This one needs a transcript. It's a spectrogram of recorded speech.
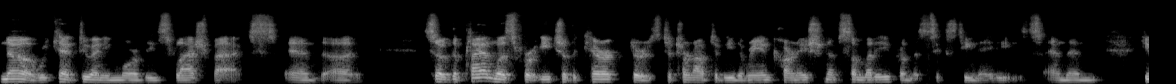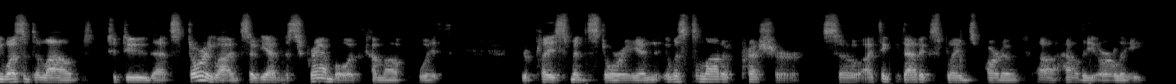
no, we can't do any more of these flashbacks. And uh, so the plan was for each of the characters to turn out to be the reincarnation of somebody from the 1680s. And then he wasn't allowed to do that storyline. So he had to scramble and come up with replacement story. And it was a lot of pressure. So I think that explains part of uh, how the early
